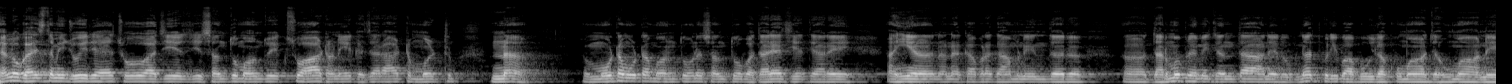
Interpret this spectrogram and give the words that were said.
હેલો ગાઈઝ તમે જોઈ રહ્યા છો આજે જે સંતો મહંતો એકસો આઠ અને એક હજાર આઠ મઠના મોટા મોટા મહંતો અને સંતો વધાર્યા છે. ત્યારે અહીંયા નાના કાપરા ગામની અંદર ધર્મપ્રેમી જનતા અને રૂગનાથપુરી બાપુ લખુમા, જહુમા અને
